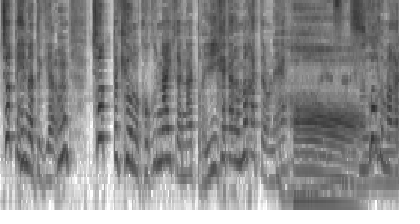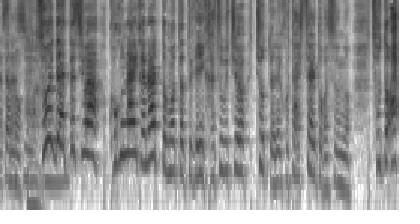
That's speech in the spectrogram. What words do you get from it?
ちょっと変な時は、うん、ちょっと今日の国内かなとか言い方がうまかったのね。はすごくうまかったの。それで私は国内かなと思った時に、かつぶちをちょっとね、こう足したりとかするの。そうすると、あ、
